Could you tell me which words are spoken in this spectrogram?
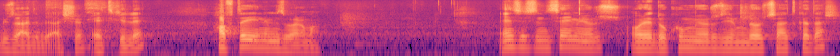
Güzel de bir aşı. Etkili. Haftaya iğnemiz var ama. Ensesini sevmiyoruz. Oraya dokunmuyoruz 24 saat kadar.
